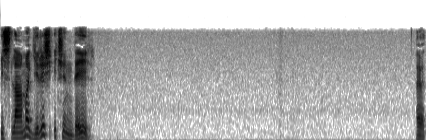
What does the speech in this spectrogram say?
İslam'a giriş için değil. Evet.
